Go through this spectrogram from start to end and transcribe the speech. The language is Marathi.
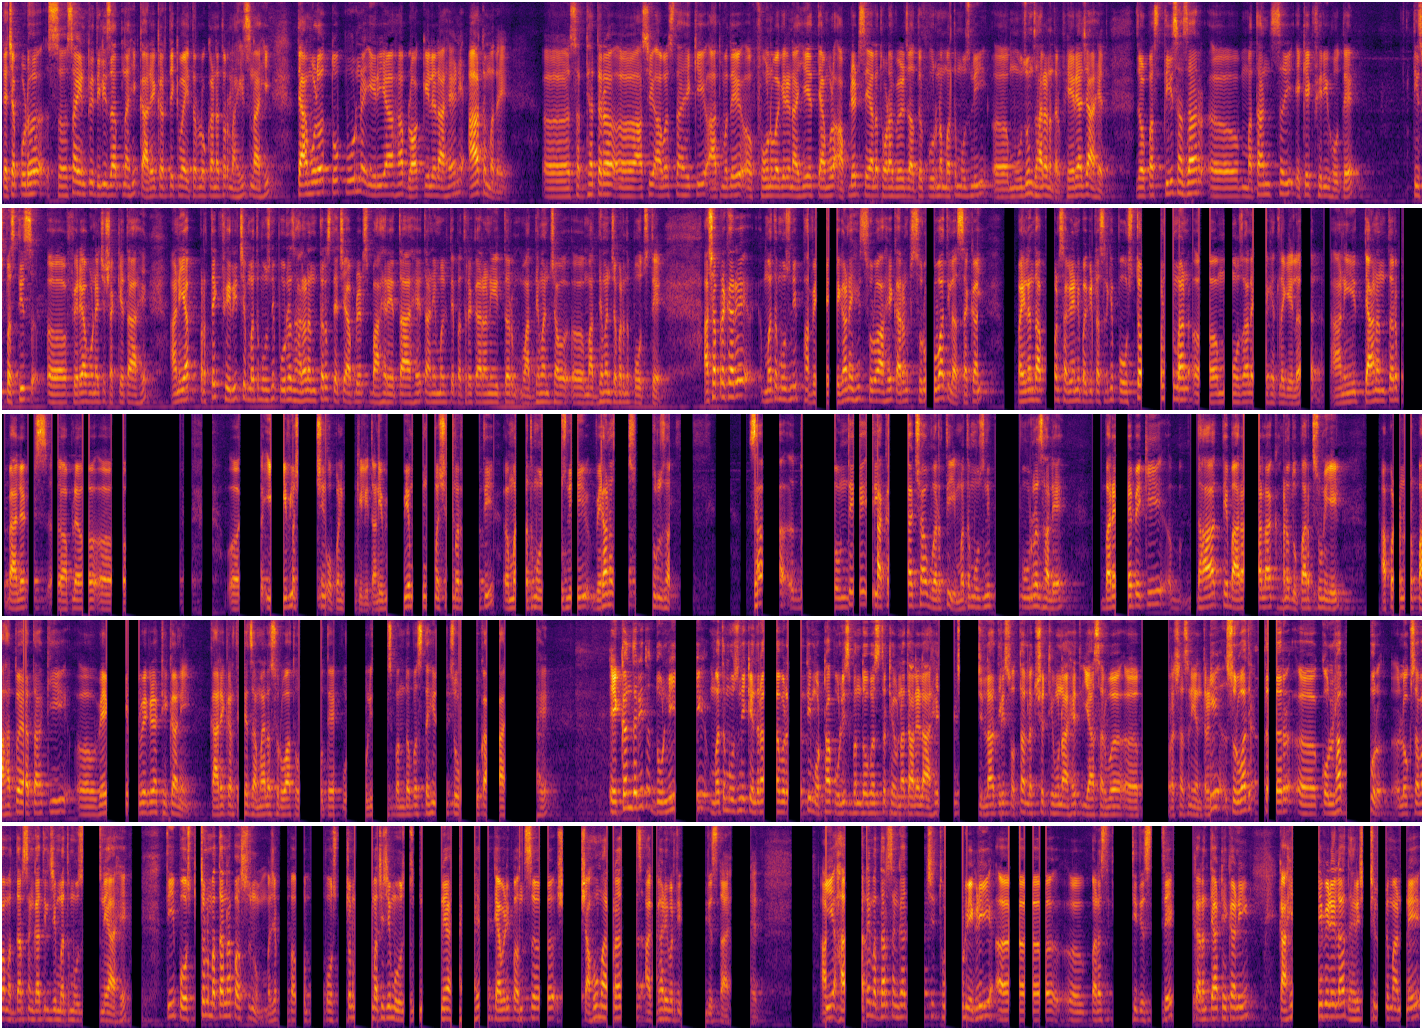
त्याच्या पुढं सहसा एंट्री दिली जात नाही कार्यकर्ते किंवा इतर लोकांना तर नाहीच नाही. त्यामुळं तो पूर्ण एरिया हा ब्लॉक केलेला आहे आणि आतमध्ये सध्या तर अशी अवस्था आहे की आतमध्ये फोन वगैरे नाही आहेत त्यामुळं अपडेट्स यायला थोडा वेळ जातो पूर्ण मतमोजणी मोजून झाल्यानंतर फेऱ्या ज्या आहेत जवळपास तीस हजार मतांची एक एक फेरी होते. तीस पस्तीस फेऱ्या होण्याची शक्यता आहे. आणि या प्रत्येक फेरीची मतमोजणी पूर्ण झाल्यानंतरच त्याचे अपडेट्स बाहेर येत आहेत आणि मग ते पत्रकार आणि इतर माध्यमांच्या माध्यमांच्यापर्यंत पोहोचते. अशा प्रकारे मतमोजणी वेगाने वेगानेही सुरू आहे. कारण सुरुवातीला सकाळी पहिल्यांदा आपण सगळ्यांनी बघितलं असेल की पोस्टल मान मोजायला घेतलं गेलं. आणि त्यानंतर बॅलेट्स आपल्या ईव्हीएम मशीन ओपन केलीत. आणि ईव्हीएम मशीनवरती अ, मतमोजणी वेगानं सुरू झाली. दोन ते लाखाच्या वरती मतमोजणी पूर्ण झाले बऱ्यापैकी दहा ते बारा लाख हा दुपारपासून येईल. आपण पाहतोय आता की वेगवेगळ्या ठिकाणी कार्यकर्ते जमायला सुरुवात होते. पोलीस बंदोबस्तही चोख आहे. एकंदरीत दोन्ही मतमोजणी केंद्रावरती मोठा पोलीस बंदोबस्त ठेवण्यात आलेला आहे. जिल्हाधिकारी स्वतः लक्ष ठेवून आहेत या सर्व प्रशासन यंत्रणे सुरुवातीला तर कोल्हापूर लोकसभा मतदारसंघातील जी मतमोजणी आहे ती पोस्टल मतांपासून म्हणजे पोस्टल मताची जी मोजणी आहे त्यावेळी पंच शाहू महाराज आघाडीवरती दिसत आहेत. आणि हाते मतदारसंघाची थोडी वेगळी परिस्थिती दिसते कारण त्या ठिकाणी काही वेळेला धैर्यशील माने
